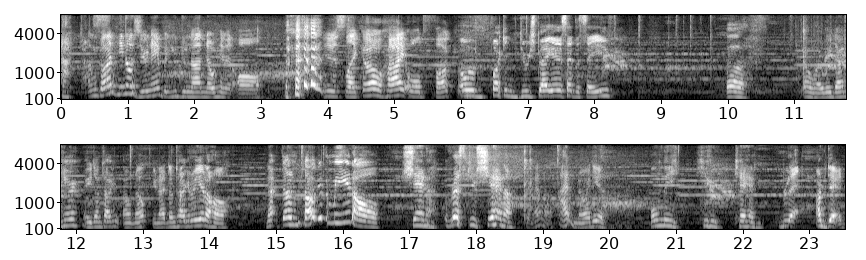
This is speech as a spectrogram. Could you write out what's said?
attacked us. I'm glad he knows your name, but you do not know him at all. You're just like, oh hi, old fuck. Oh, fucking douchebag! I just had to save. Ugh. Oh, are we done here? Are you done talking? Oh no, you're not done talking to me at all. Not done talking to me at all. Shana, rescue Shana. Banana. I have no idea. Only you can. Bleh. I'm dead.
